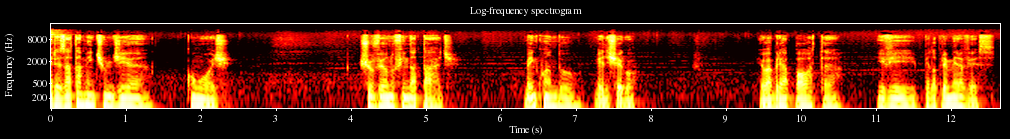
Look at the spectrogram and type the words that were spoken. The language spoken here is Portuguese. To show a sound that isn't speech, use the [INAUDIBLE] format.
Era exatamente um dia como hoje. Choveu no fim da tarde, bem quando ele chegou. Eu abri a porta e vi pela primeira vez,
